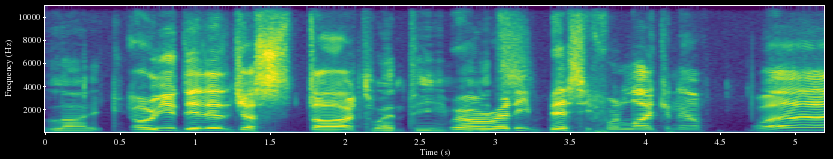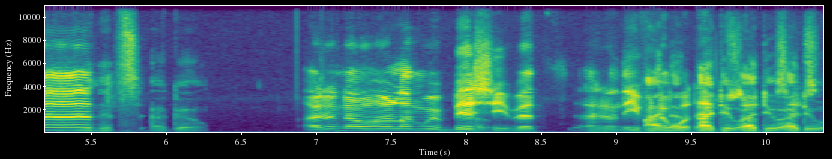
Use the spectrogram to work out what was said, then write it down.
Like Oh, you didn't just start. 20 We're minutes, already busy for like an up. What? minutes ago. I don't know how long we're busy, but I don't even I know, know, what I do, I do, I do.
